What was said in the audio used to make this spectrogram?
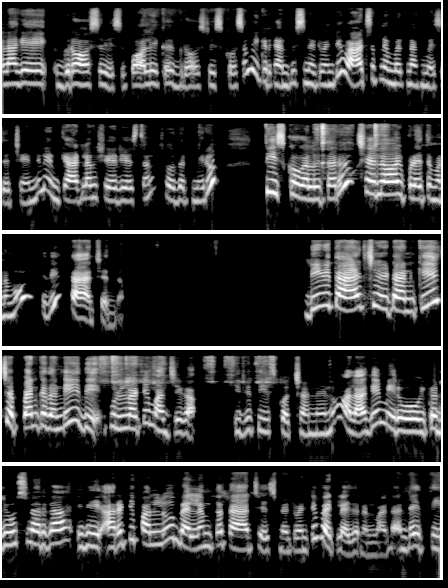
అలాగే గ్రాసరీస్ పాలిక గ్రాసరీస్ కోసం ఇక్కడ కనిపిస్తున్నటువంటి వాట్సాప్ నెంబర్కి నాకు మెసేజ్ చేయండి. నేను క్యాటలాగ్ షేర్ చేస్తాను సో దట్ మీరు తీసుకోగలుగుతారు. చలో ఇప్పుడైతే మనము ఇది తయారు చేద్దాం. దీన్ని తయారు చేయడానికి చెప్పాను కదండి ఇది పుల్లటి మజ్జిగ. ఇది తీసుకొచ్చాను నేను. అలాగే మీరు ఇక్కడ చూస్తున్నారుగా ఇది అరటి పళ్ళు బెల్లంతో తయారు చేసినటువంటి ఫెర్టిలైజర్ అన్నమాట. అంటే ఇది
